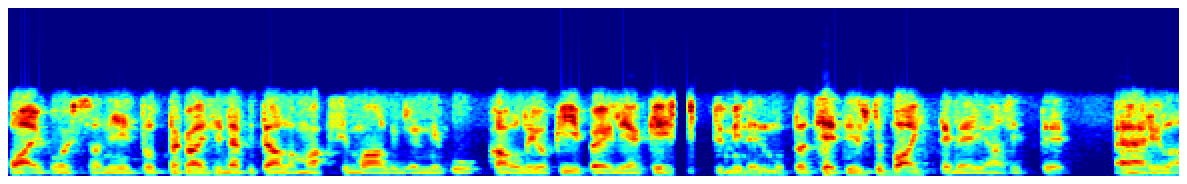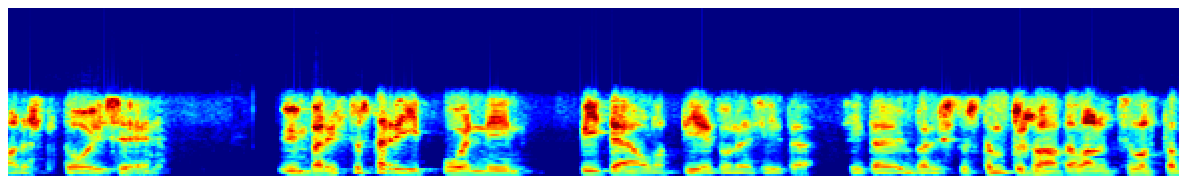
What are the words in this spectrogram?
paikoissa, niin totta kai siinä pitää olla maksimaalinen niin kuin kalliokiipeilijän kehittyminen, mutta se tietysti vaihtelee ihan sitten äärilaadasta toiseen. Ympäristöstä riippuen niin pitää olla tietoinen siitä, siitä ympäristöstä, mutta jos ajatellaan nyt sellaista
